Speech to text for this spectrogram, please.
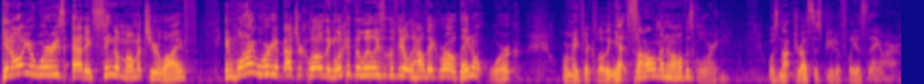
Can all your worries add a single moment to your life? And why worry about your clothing? Look at the lilies of the field, how they grow. They don't work or make their clothing. Yet Solomon in all of his glory was not dressed as beautifully as they are.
